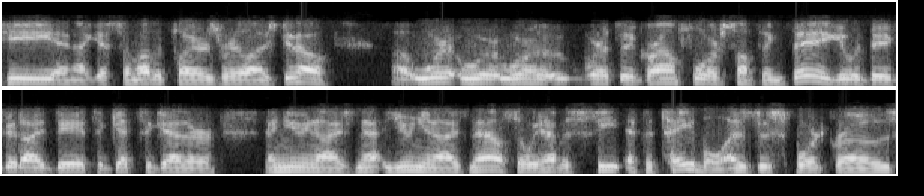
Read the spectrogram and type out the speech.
he and I guess some other players realized, you know, uh, we're, we're, we're, at the ground floor of something big, it would be a good idea to get together and unionize now, unionize now so we have a seat at the table as this sport grows,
